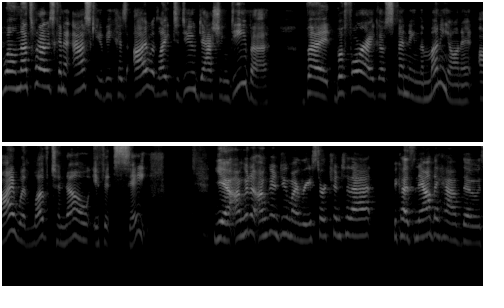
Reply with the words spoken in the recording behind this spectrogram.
Well, and that's what I was going to ask you because I would like to do Dashing Diva, but before I go spending the money on it, I would love to know if it's safe. Yeah, I'm gonna I'm gonna do my research into that because now they have those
